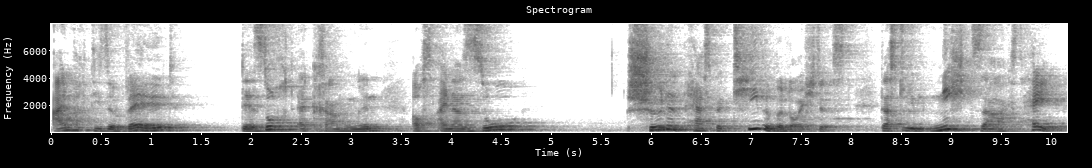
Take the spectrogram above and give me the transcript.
einfach diese Welt der Suchterkrankungen aus einer so schönen Perspektive beleuchtest, dass du eben nicht sagst, hey,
